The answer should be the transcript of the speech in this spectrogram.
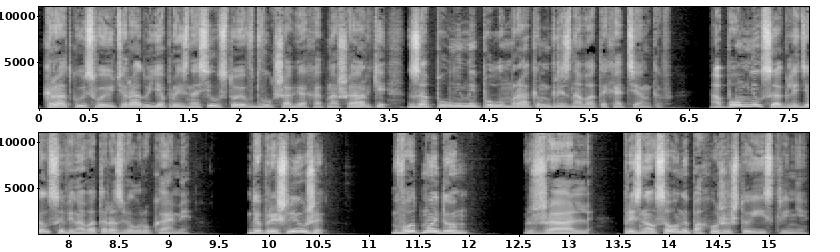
краткую свою тираду я произносил, стоя в двух шагах от нашей арки, заполненной полумраком грязноватых оттенков. Опомнился, огляделся, виновато развел руками. «Да пришли уже. Вот мой дом». «Жаль», — признался он и, похоже, что искренне.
